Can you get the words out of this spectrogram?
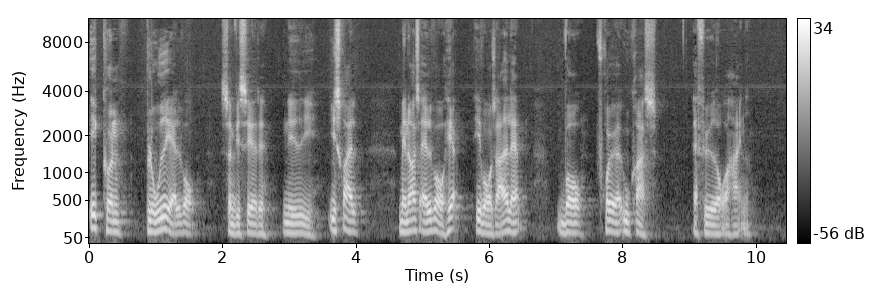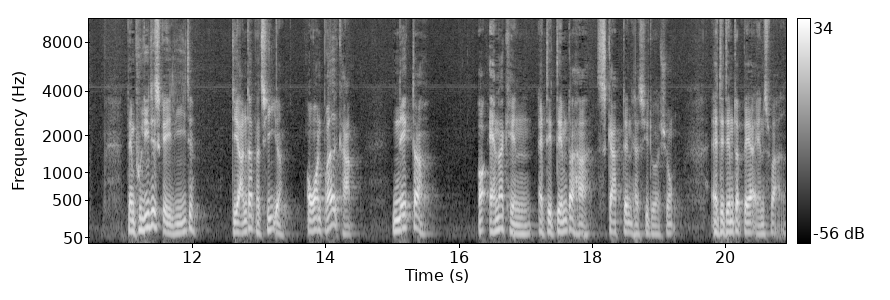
Ikke kun blodig alvor, som vi ser det nede i Israel, men også alvor her i vores eget land, hvor frø af ugræs er født over hegnet. Den politiske elite, de andre partier, over en bred kamp, nægter at anerkende, at det er dem, der har skabt den her situation. At det er dem, der bærer ansvaret.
